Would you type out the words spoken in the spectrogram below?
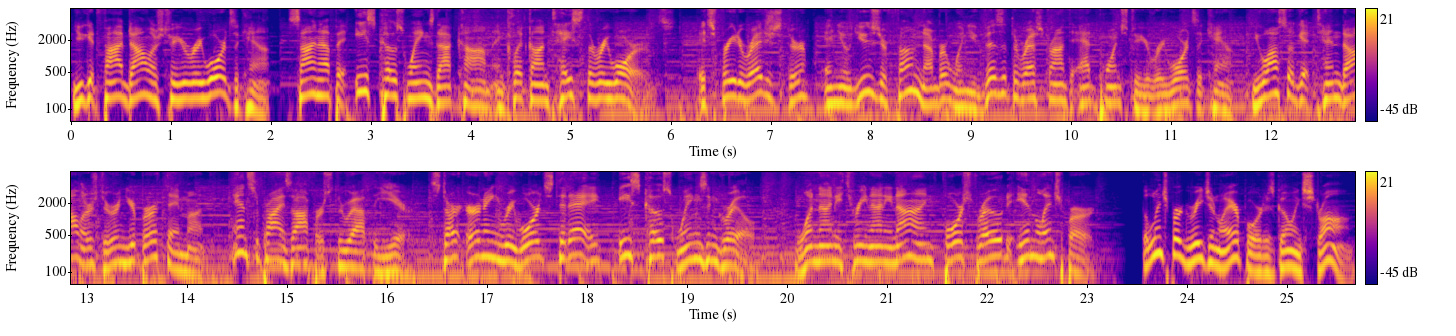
you get $5 to your rewards account. Sign up at eastcoastwings.com and click on Taste the Rewards. It's free to register, and you'll use your phone number when you visit the restaurant to add points to your rewards account. You also get $10 during your birthday month and surprise offers throughout the year. Start earning rewards today. East Coast Wings and Grill, 193.99 Forest Road in Lynchburg. The Lynchburg Regional Airport is going strong.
